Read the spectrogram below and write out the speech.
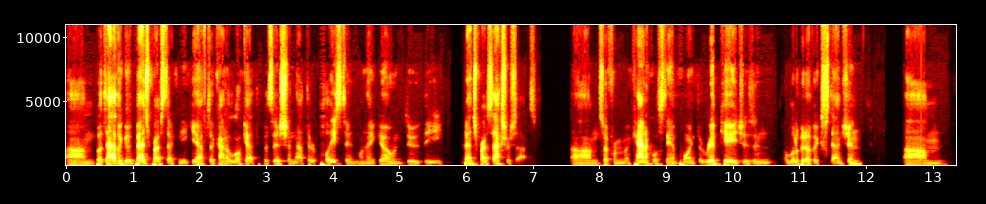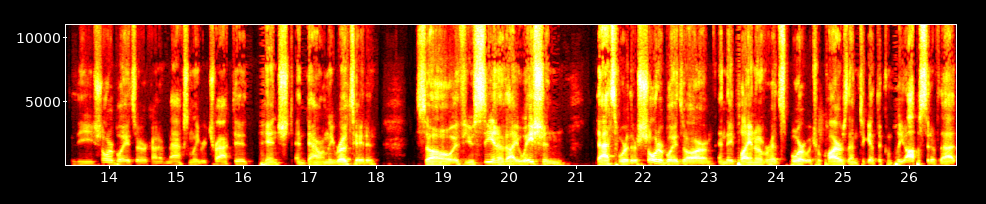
Um, but to have a good bench press technique, you have to kind of look at the position that they're placed in when they go and do the bench press exercise. Um, so from a mechanical standpoint, the rib cage is in a little bit of extension. Um, the shoulder blades are kind of maximally retracted, pinched, and downwardly rotated. So if you see an evaluation, that's where their shoulder blades are, and they play an overhead sport, which requires them to get the complete opposite of that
